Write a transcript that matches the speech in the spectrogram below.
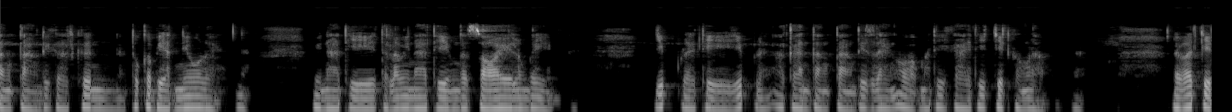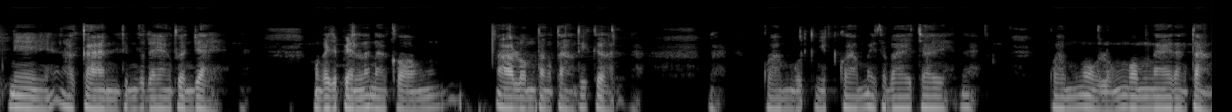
ต่างๆ ที่เกิดขึ้นทุกกระเบียดนิ้วเลยนะวินาที แต่ละวินาทีมันก็ซอยลงไปอีกยิบเลยทียิบเลยอาการต่างๆ ที่แสดงออกมาที่กายที่จิตของเราหรือว่าจิตนี่อาการที่แสดงส่วนใหญ่ มันก็จะเป็นลักษณะของอารมณ์ต่างๆ ที่เกิด ความหงุดหงิดความไม่สบายใจนะความโง่หลงงมงายต่าง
